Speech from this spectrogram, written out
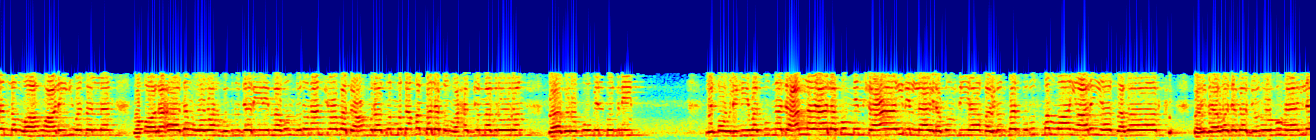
صلى الله عليه وسلم. وقال آدم ووهب بن جرير وغنظر عن شعبة عمرة متقبلة وحج مبرور. باب ركوب البدن لقوله والبدن جعلنا لكم من شعائر الله لكم فيها خير فاذكروا اسم الله عليها سباك. فإذا وجب جنوبها إلى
